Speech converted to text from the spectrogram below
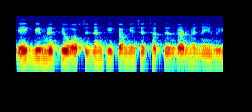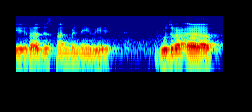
एक भी मृत्यु ऑक्सीजन की कमी से छत्तीसगढ़ में नहीं हुई है राजस्थान में नहीं हुई है गुजरात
